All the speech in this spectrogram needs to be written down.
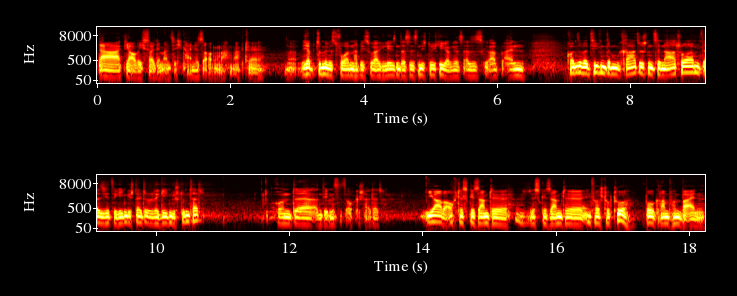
da glaube ich, sollte man sich keine Sorgen machen aktuell. Ja, ich habe zumindest vorhin habe ich sogar gelesen, dass es nicht durchgegangen ist. Also es gab einen konservativen demokratischen Senator, der sich jetzt dagegen gestellt hat oder dagegen gestimmt hat. Und äh, an dem ist jetzt auch gescheitert. Ja, aber auch das gesamte, das gesamte Infrastrukturprogramm von beiden.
